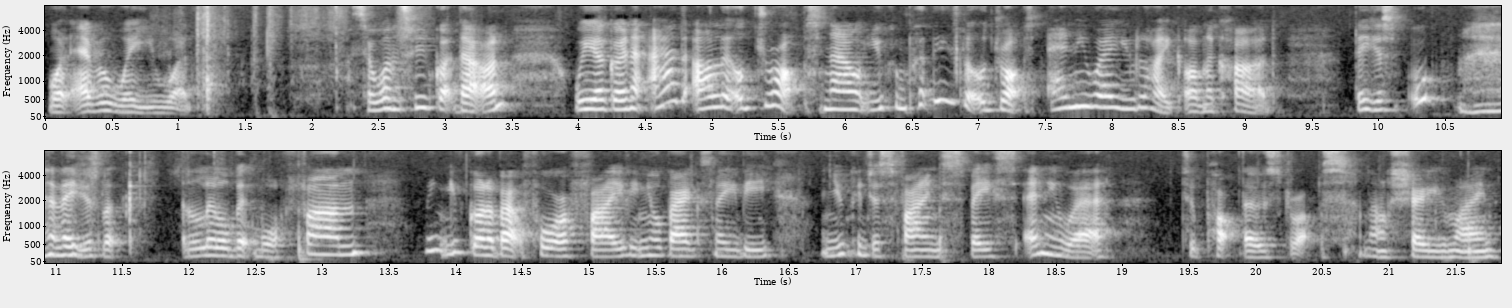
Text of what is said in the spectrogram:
whatever way you want. So once we've got that on, we are going to add our little drops. Now, you can put these little drops anywhere you like on the card. They just, they just look a little bit more fun. I think you've got about four or five in your bags maybe, and you can just find space anywhere to pop those drops. And I'll show you mine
